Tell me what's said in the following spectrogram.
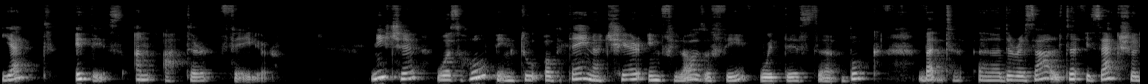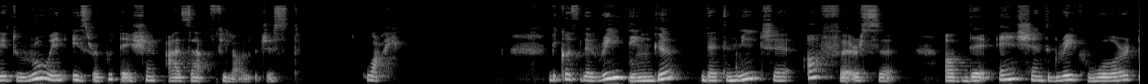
Yet it is an utter failure. Nietzsche was hoping to obtain a chair in philosophy with this uh, book, but uh, the result is actually to ruin his reputation as a philologist. Why? Because the reading that Nietzsche offers of the ancient Greek world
